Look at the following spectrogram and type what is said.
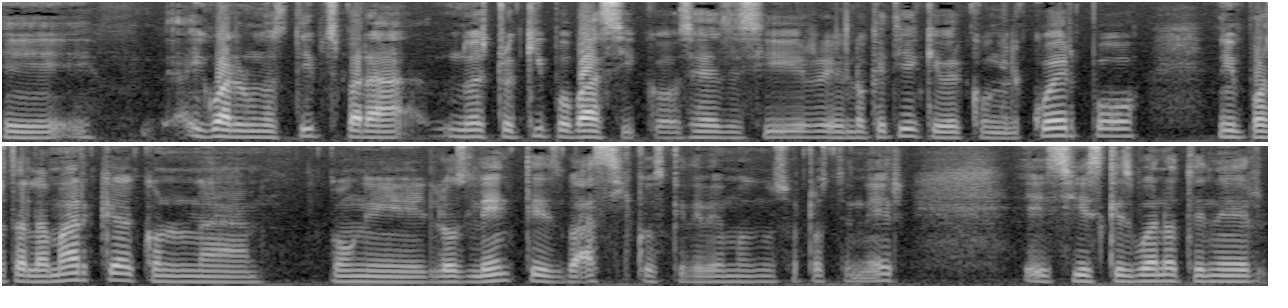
eh, igual unos tips para nuestro equipo básico, o sea, es decir, lo que tiene que ver con el cuerpo, no importa la marca, con la con los lentes básicos que debemos nosotros tener, si es que es bueno tener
